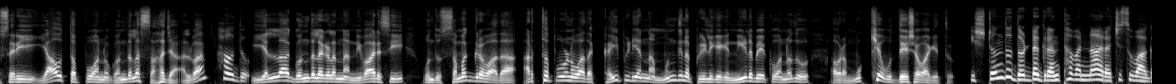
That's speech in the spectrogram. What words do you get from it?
ಸರಿ ಯಾವುದು ತಪ್ಪು ಅನ್ನೋ ಗೊಂದಲ ಸಹಜ ಅಲ್ವಾ? ಹೌದು. ಈ ಎಲ್ಲಾ ಗೊಂದಲಗಳನ್ನ ನಿವಾರಿಸಿ ಒಂದು ಸಮಗ್ರವಾದ ಅರ್ಥಪೂರ್ಣವಾದ ಕೈಪಿಡಿಯನ್ನ ಮುಂದಿನ ಪೀಳಿಗೆಗೆ ನೀಡಬೇಕು ಅನ್ನೋದು ಅವರ ಮುಖ್ಯ ಉದ್ದೇಶವಾಗಿತ್ತು. ಇಷ್ಟೊಂದು ದೊಡ್ಡ ಗ್ರಂಥವನ್ನ ರಚಿಸುವಾಗ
